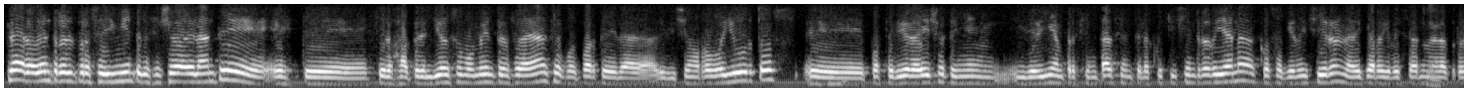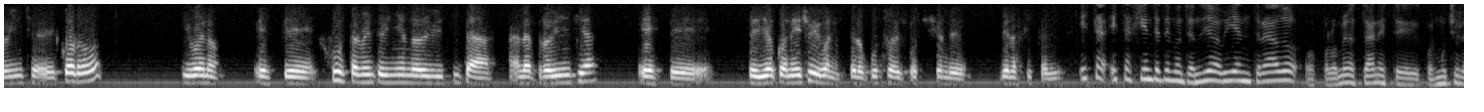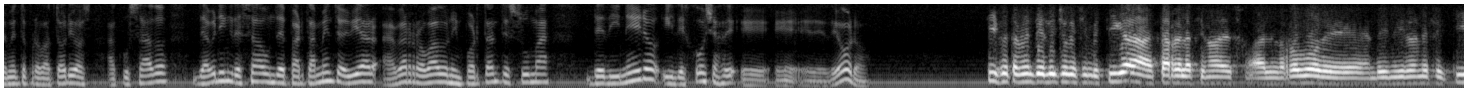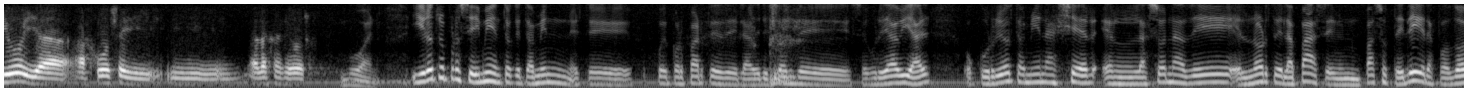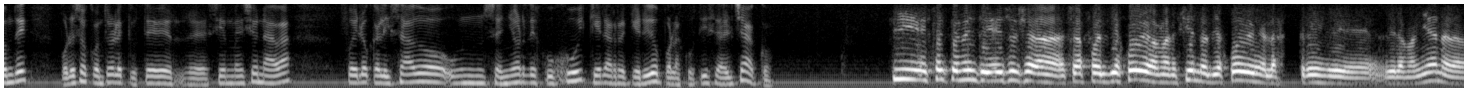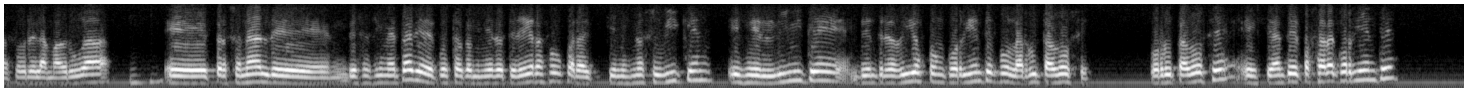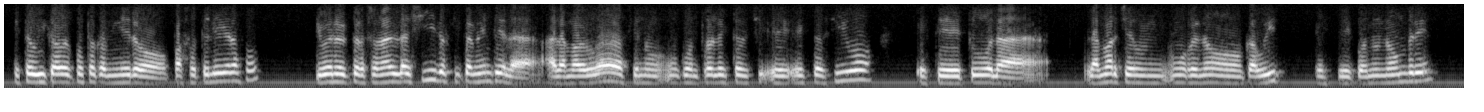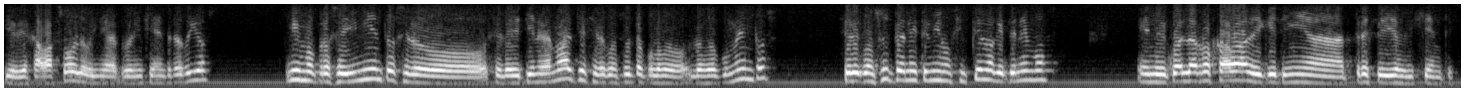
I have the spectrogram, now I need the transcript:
Claro, dentro del procedimiento que se lleva adelante, este, se los aprendió en su momento en flagrancia por parte de la División Robo y Hurtos. Eh, posterior a ello tenían y debían presentarse ante la justicia entrerriana, cosa que no hicieron, la de que regresaron a la provincia de Córdoba. Y bueno, este, justamente viniendo de visita a la provincia, este, se dio con ello y bueno, se lo puso a disposición de, de la Fiscalía. Esta, esta gente, tengo entendido, había entrado, o por lo menos están este, con muchos elementos probatorios acusados, de haber ingresado a un departamento y haber, haber robado una importante suma de dinero y de joyas de, eh, eh, de oro. Sí, justamente el hecho que se investiga está relacionado a eso, al robo de, dinero en efectivo y a, a joya y, y alhajas de oro. Bueno. Y el otro procedimiento que también este, fue por parte de la Dirección de Seguridad Vial ocurrió también ayer en la zona del norte de La Paz, en Paso Telégrafo, donde, por esos controles que usted recién mencionaba, fue localizado un señor de Jujuy que era requerido por la justicia del Chaco. Sí, exactamente, eso ya, ya fue el día jueves, amaneciendo el día jueves a las 3 de, la mañana, sobre la madrugada. Eh, personal de, esa asignataria de puesto caminero telégrafo, para quienes no se ubiquen, es el límite de Entre Ríos con Corriente por la ruta 12. Por ruta 12, este, antes de pasar a Corriente, está ubicado el puesto caminero Paso Telégrafo. Y bueno, el personal de allí, lógicamente, a la, a la madrugada, haciendo un, control eh, extensivo, este, tuvo la, la marcha de un, Renault Cahuit este, con un hombre que viajaba solo, venía de la provincia de Entre Ríos. Mismo procedimiento, se, lo, se le detiene la marcha, se le consulta por los documentos, se le consulta en este mismo sistema que tenemos, en el cual le arrojaba de que tenía tres pedidos vigentes.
